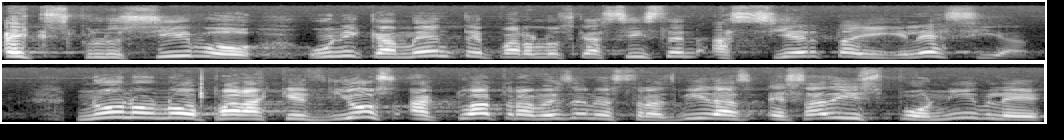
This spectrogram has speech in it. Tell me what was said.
exclusivo únicamente para los que asisten a cierta iglesia. No, no, no, para que Dios actúe a través de nuestras vidas está disponible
